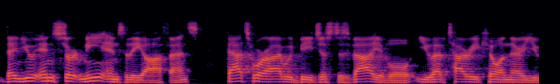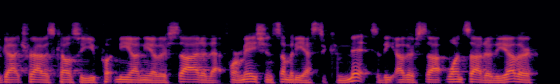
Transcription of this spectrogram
then you insert me into the offense. That's where I would be just as valuable. You have Tyreek Hill in there. You got Travis Kelce. You put me on the other side of that formation. Somebody has to commit to the other side, one side or the other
